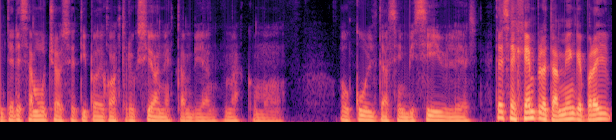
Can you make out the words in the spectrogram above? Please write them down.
interesa mucho ese tipo de construcciones también, más como ocultas, invisibles. Este es ejemplo también que por ahí,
